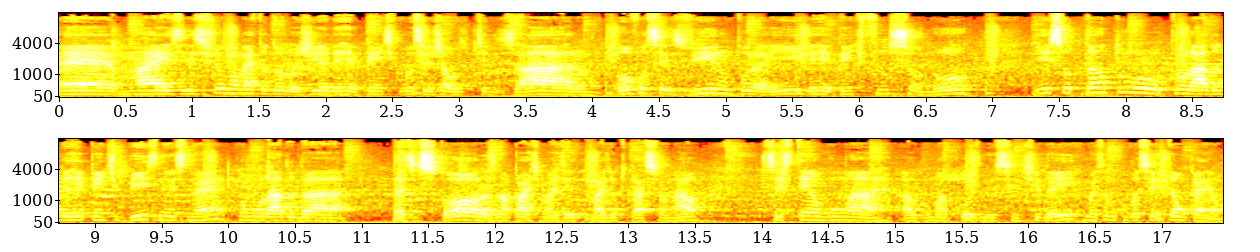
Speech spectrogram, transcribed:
É, mas existe alguma metodologia de repente que vocês já utilizaram ou vocês viram por aí, de repente funcionou? Isso tanto pro lado de repente business, né, como o lado da, das escolas, na parte mais mais educacional. Vocês têm alguma alguma coisa nesse sentido aí? Começando com você então, Caião.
